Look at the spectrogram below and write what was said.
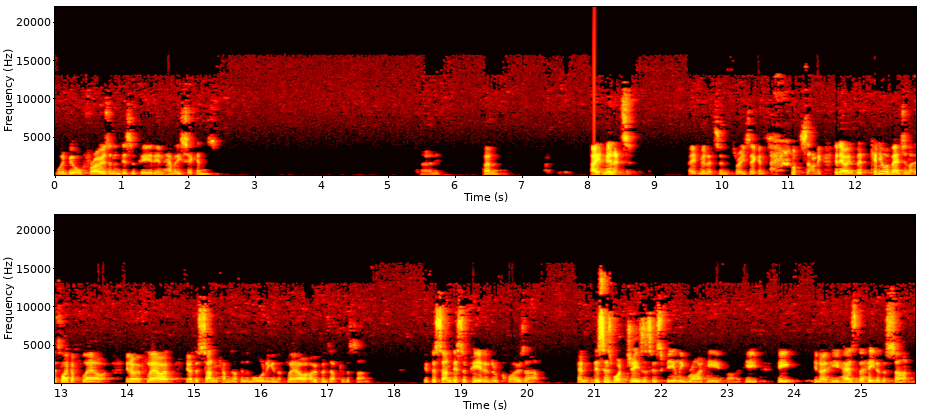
we'd be all frozen and disappeared in how many seconds? Pardon? Eight minutes. Eight minutes and three seconds or something. But anyway, but can you imagine? It's like a flower. You know, a flower, you know, the sun comes up in the morning and the flower opens up to the sun. If the sun disappeared, it'll close up. And this is what Jesus is feeling right here, right? He, he, you know, he has the heat of the sun.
